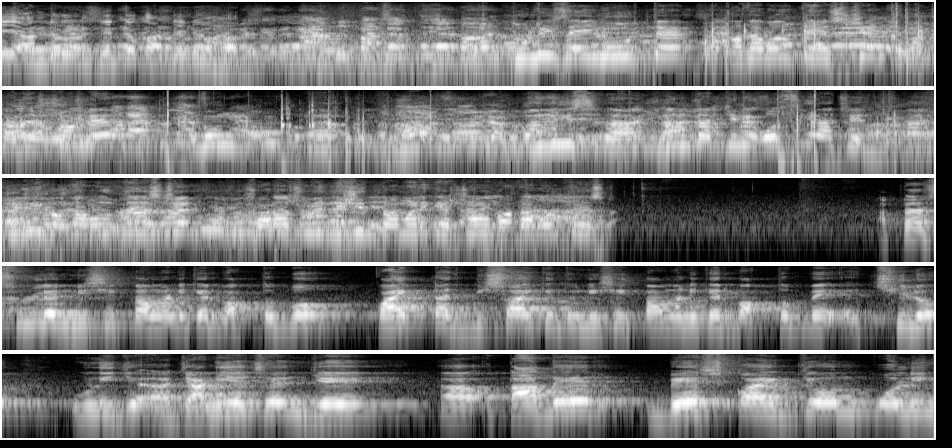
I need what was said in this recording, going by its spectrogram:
এই আন্দোলন কিন্তু কন্টিনিউ হবে। পুলিশ এই মুহূর্তে কথা বলতে এসছেন এবং তাদের সঙ্গে, এবং পুলিশ এখানকার যিনি ওসি আছেন, তিনি কথা বলতে এসছেন, সরাসরি নিশীত প্রামাণিকের সঙ্গে কথা বলতে এসছেন। আপনারা শুনলেন নিশীত প্রামাণিকের বক্তব্য। কয়েকটা বিষয় কিন্তু নিশীত প্রামাণিকের বক্তব্যে ছিল। উনি জানিয়েছেন যে তাদের বেশ কয়েকজন পোলিং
